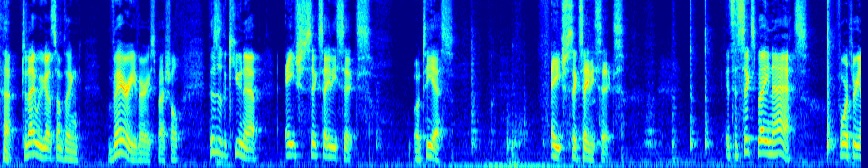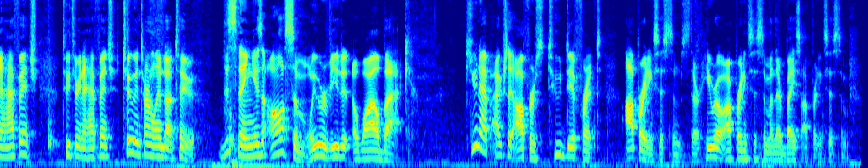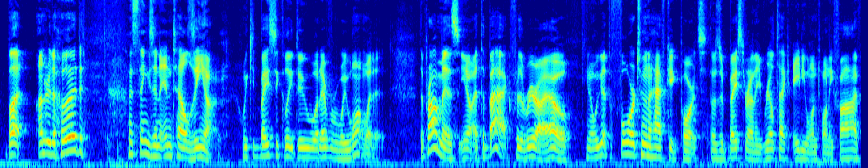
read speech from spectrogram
Today we've got something very, very special. This is the QNAP H686, or TS H686. It's a six bay NAS, four three and a half inch, two three and a half inch, two internal M.2. This thing is awesome. We reviewed it a while back. QNAP actually offers two different operating systems their Hero operating system and their base operating system. But under the hood, this thing's an Intel Xeon. We could basically do whatever we want with it. The problem is, you know, at the back for the rear I/O, you know, we got the four two and a half gig ports. Those are based around the Realtek 8125.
